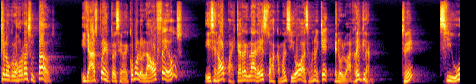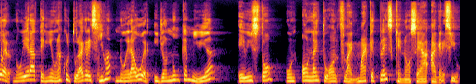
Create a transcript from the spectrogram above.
que logró resultados. Y ya después entonces se ve como los lados feos y dicen, no, pues hay que arreglar esto, sacamos el CEO, hacemos no hay qué, pero lo arreglan. ¿Sí? Si Uber no hubiera tenido una cultura agresiva, no era Uber. Y yo nunca en mi vida he visto un online to offline marketplace que no sea agresivo.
